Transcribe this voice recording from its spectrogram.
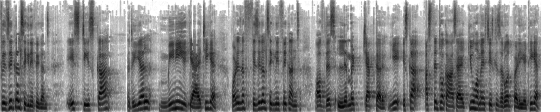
physical significance इस चीज़ का रियल मीनिंग क्या है? ठीक है? What is the physical significance of this limit chapter ये इसका अस्तित्व कहाँ से है क्यों हमें इस चीज़ की ज़रूरत पड़ी है? ठीक है?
